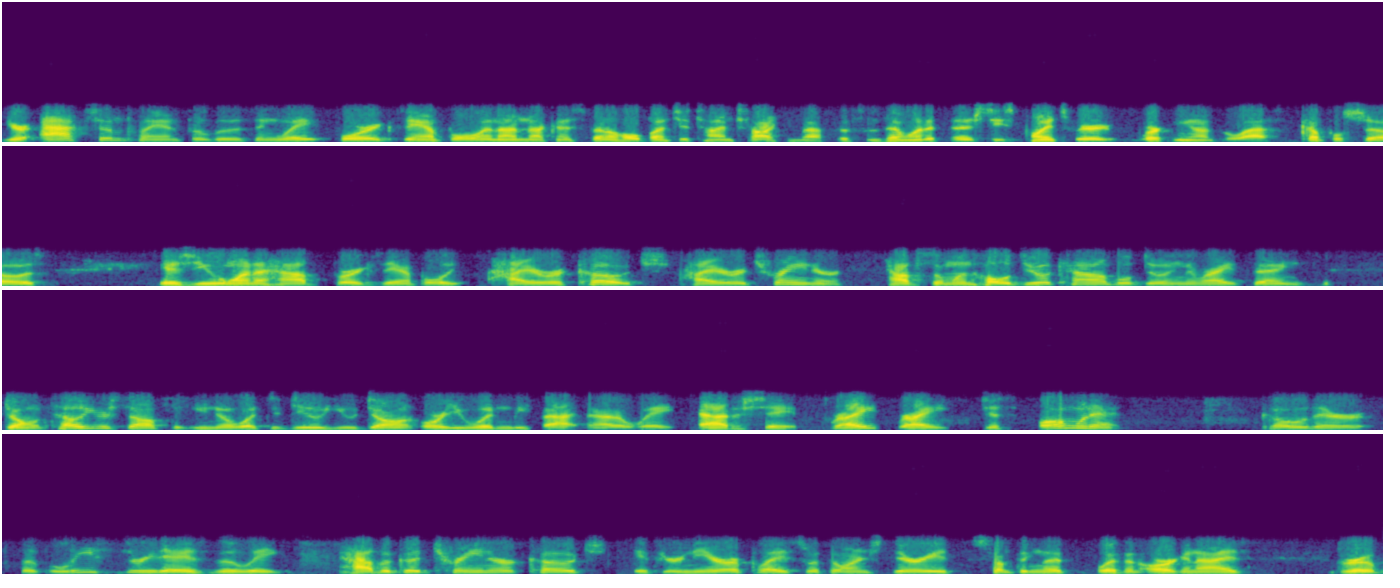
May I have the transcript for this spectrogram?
your action plan for losing weight, for example, and I'm not going to spend a whole bunch of time talking about this because I want to finish these points we were working on the last couple shows, is you want to have, for example, hire a coach, hire a trainer, have someone hold you accountable doing the right things. Don't tell yourself that you know what to do, you don't, or you wouldn't be fat and out of weight, out of shape. Right? Right. Just own it. Go there at least three days of the week. Have a good trainer, coach. If you're near a place with Orange Theory, it's something that's with an organized group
